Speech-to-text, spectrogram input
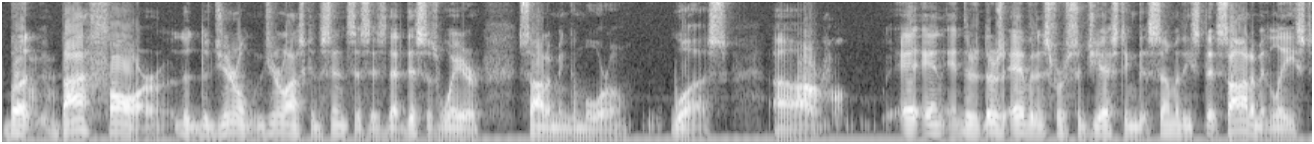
But by far, the the general generalized consensus is that this is where Sodom and Gomorrah was. Uh, and, and there's there's evidence for suggesting that some of these that Sodom at least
